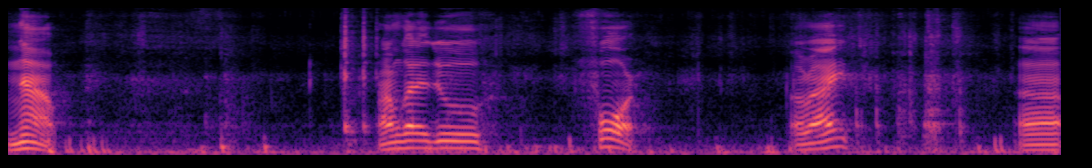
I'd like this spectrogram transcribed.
now i'm gonna do four. All right? Uh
